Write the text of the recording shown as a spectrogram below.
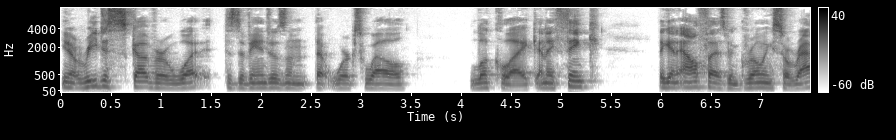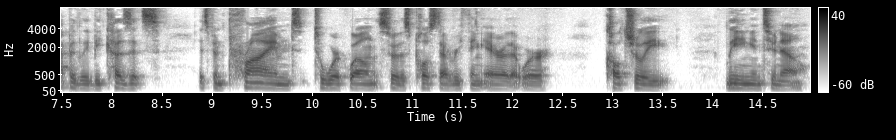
you know, rediscover what does evangelism that works well look like. And I think again, Alpha has been growing so rapidly because it's it's been primed to work well in sort of this post everything era that we're culturally leaning into now.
